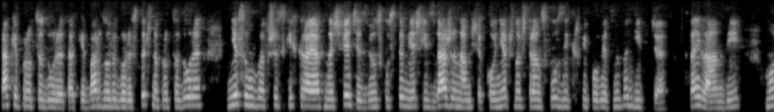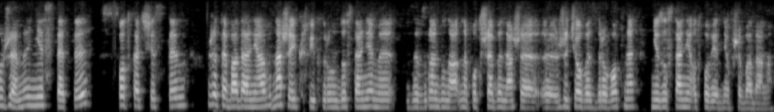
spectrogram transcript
takie procedury, takie bardzo rygorystyczne procedury nie są we wszystkich krajach na świecie. W związku z tym, jeśli zdarzy nam się konieczność transfuzji krwi, powiedzmy w Egipcie, w Tajlandii, możemy niestety spotkać się z tym, że te badania w naszej krwi, którą dostaniemy ze względu na, na potrzeby nasze e, życiowe, zdrowotne, nie zostanie odpowiednio przebadana.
